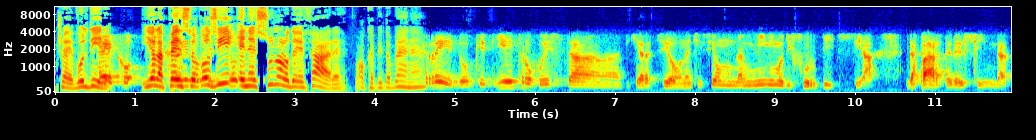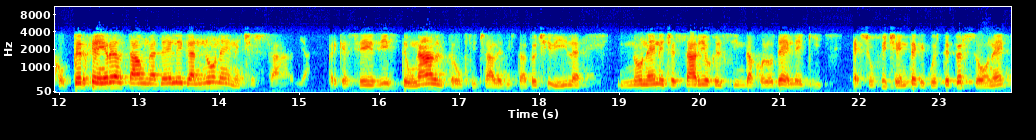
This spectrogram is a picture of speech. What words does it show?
cioè vuol dire ecco, io la penso così so... e nessuno lo deve fare, ho capito bene? Credo che dietro questa dichiarazione ci sia un minimo di furbizia da parte del sindaco, perché in realtà una delega non è necessaria, perché se esiste un altro ufficiale di Stato civile non è necessario che il sindaco lo deleghi, è sufficiente che queste persone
